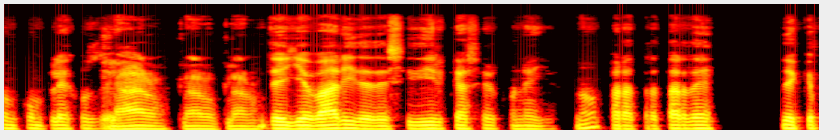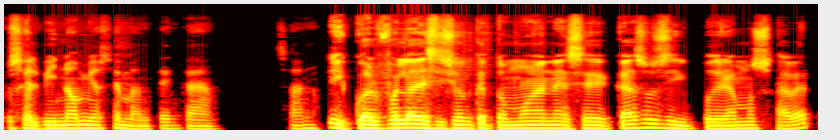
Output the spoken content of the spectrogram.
son complejos de claro, claro, claro. de llevar y de decidir qué hacer con ellos, ¿no? Para tratar de de que, pues, el binomio se mantenga sano. ¿Y cuál fue la decisión que tomó en ese caso, si podríamos saber?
